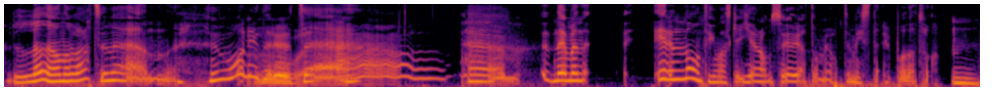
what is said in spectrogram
lejon och vattumän. Hur mår ni där ute? Ehm, nej men, är det någonting man ska ge dem så är det att de är optimister båda två. Mm.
